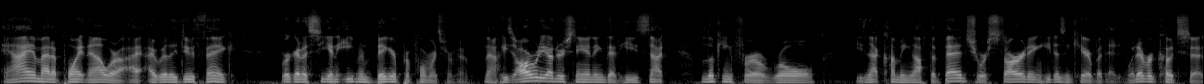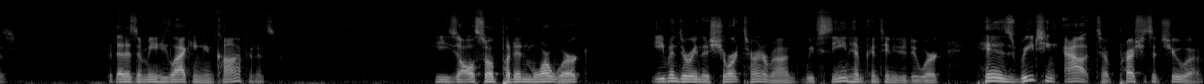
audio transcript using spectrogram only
And I am at a point now where I, I really do think we're going to see an even bigger performance from him. Now, he's already understanding that he's not looking for a role. He's not coming off the bench or starting. He doesn't care about that. Whatever coach says. But that doesn't mean he's lacking in confidence. He's also put in more work. Even during the short turnaround, we've seen him continue to do work. His reaching out to Precious Achiuwa,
